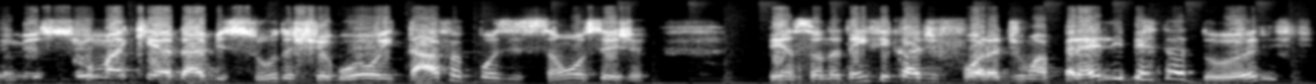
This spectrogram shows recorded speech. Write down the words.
Começou uma queda absurda, chegou à oitava posição, ou seja, pensando até em ficar de fora de uma pré-Libertadores,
